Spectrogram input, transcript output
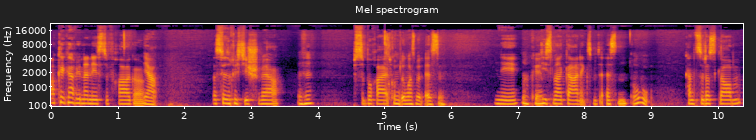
Okay, Karina, nächste Frage. Ja, Das wird richtig schwer. Bist du bereit? kommt irgendwas mit Essen. Nee. Okay. Diesmal gar nichts mit Essen. Oh. Kannst du das glauben?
